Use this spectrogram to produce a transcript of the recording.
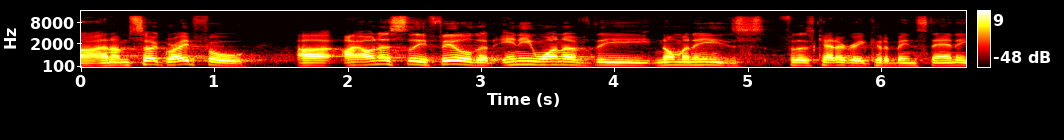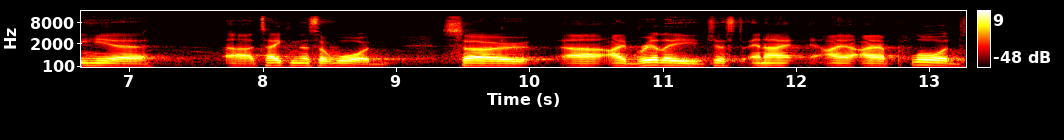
Uh, and I'm so grateful. Uh, I honestly feel that any one of the nominees for this category could have been standing here uh, taking this award. So uh, I really just, and I, I, I, applaud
